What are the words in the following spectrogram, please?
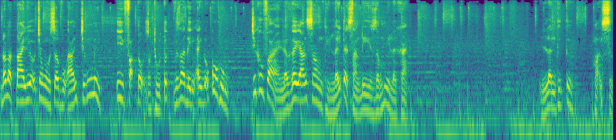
Đó là tài liệu trong hồ sơ vụ án chứng minh y phạm tội do thủ tức với gia đình anh Đỗ Quốc Hùng chứ không phải là gây án xong thì lấy tài sản đi giống như lời khai. Lần thứ tư, hoãn xử.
